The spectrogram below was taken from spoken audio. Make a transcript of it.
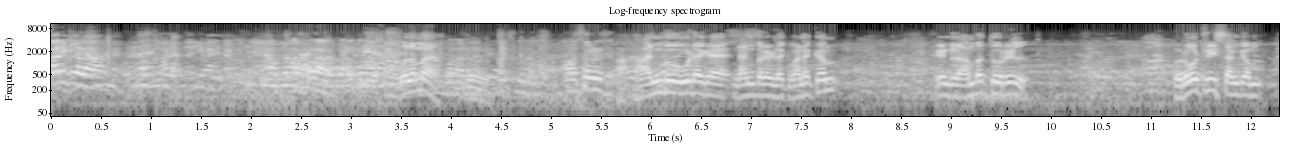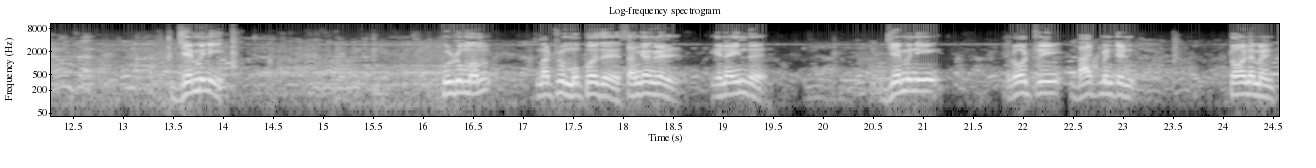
மறைக்கலண்ணா அன்பு ஊடக நண்பர்களுக்கு வணக்கம். இன்று அம்பத்தூரில் ரோட்டரி சங்கம் ஜெமினி குழுமம் மற்றும் முப்பது சங்கங்கள் இணைந்து ஜெமினி ரோட்டரி பேட்மிண்டன் டோர்னமெண்ட்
